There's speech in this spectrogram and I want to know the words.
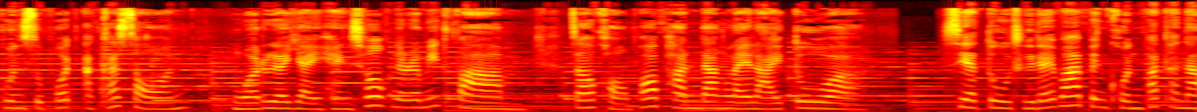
คุณสุพจน์อัคคศรหัวเรือใหญ่แห่งโชคเนรมิตฟาร์ม เจ้าของพ่อพันธุ์ดังหลาย ๆ ตัว เสียตู่ถือได้ว่าเป็นคนพัฒนา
